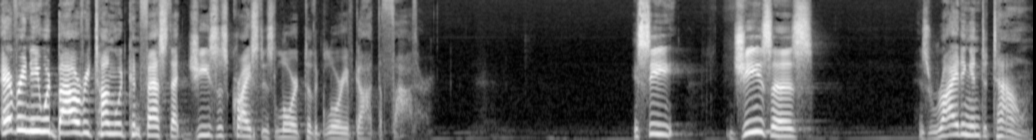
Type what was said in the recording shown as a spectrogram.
Every knee would bow, every tongue would confess that Jesus Christ is Lord to the glory of God the Father. You see, Jesus is riding into town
